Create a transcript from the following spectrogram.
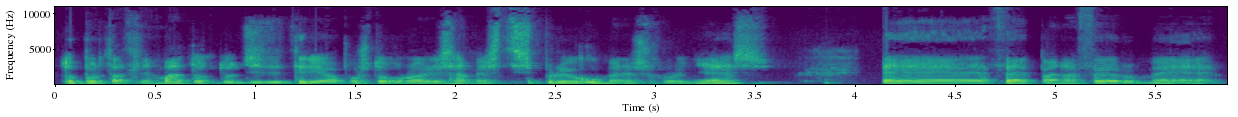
των πρωταθλημάτων του GT3 όπως το γνωρίσαμε στις προηγούμενες χρονιές. Ε, θα επαναφέρουμε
